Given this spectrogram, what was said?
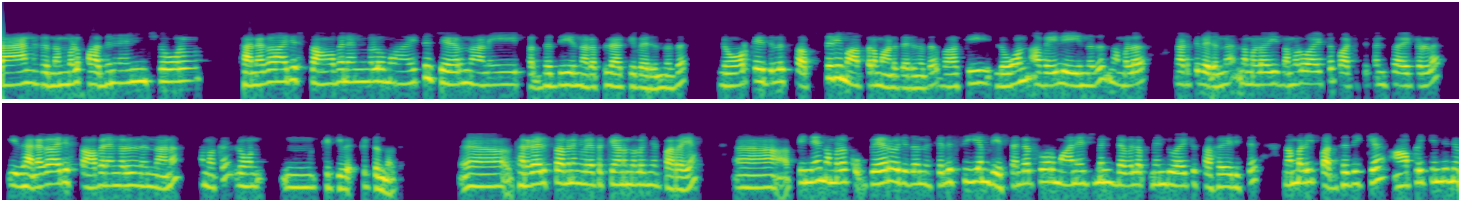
ബാങ്ക് നമ്മൾ പതിനഞ്ചോളം ധനകാര്യ സ്ഥാപനങ്ങളുമായിട്ട് ചേർന്നാണ് ഈ പദ്ധതി നടപ്പിലാക്കി വരുന്നത്. നോർക്ക ഇതിൽ സബ്സിഡി മാത്രമാണ് തരുന്നത്. ബാക്കി ലോൺ അവൈൽ ചെയ്യുന്നത് നമ്മൾ നടത്തി വരുന്ന നമ്മൾ നമ്മളുമായിട്ട് പാർട്ടിസിപ്പൻസ് ആയിട്ടുള്ള ഈ ധനകാര്യ സ്ഥാപനങ്ങളിൽ നിന്നാണ് നമുക്ക് ലോൺ കിട്ടി കിട്ടുന്നത്. ധനകാര്യ സ്ഥാപനങ്ങൾ ഏതൊക്കെയാണെന്നുള്ളത് ഞാൻ പറയാം. പിന്നെ നമ്മൾ വേറെ ഒരു ഇതെന്ന് വെച്ചാൽ C M D centre for management ഡെവലപ്മെന്റുമായിട്ട് സഹകരിച്ച് നമ്മൾ ഈ പദ്ധതിക്ക് ആപ്ലിക്കന്റിന്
